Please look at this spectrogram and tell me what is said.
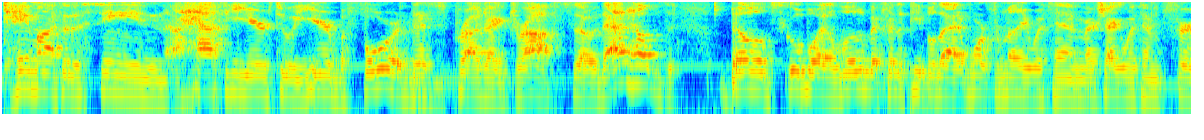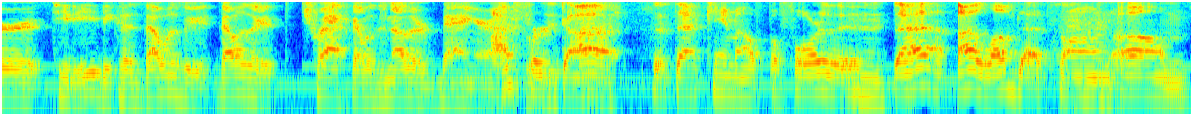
came onto the scene a half a year to a year before this project dropped. So that helped build Schoolboy a little bit for the people that weren't familiar with him or checking with him for TDE because that was a that was a track that was another banger. I forgot smashed. that that came out before this. Mm. That I love that song. Mm-hmm. Um,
